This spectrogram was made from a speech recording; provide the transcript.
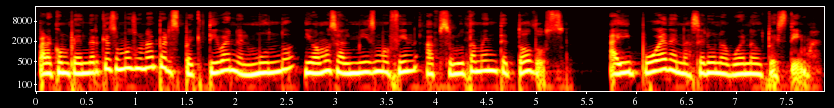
para comprender que somos una perspectiva en el mundo y vamos al mismo fin absolutamente todos. Ahí pueden hacer una buena autoestima.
